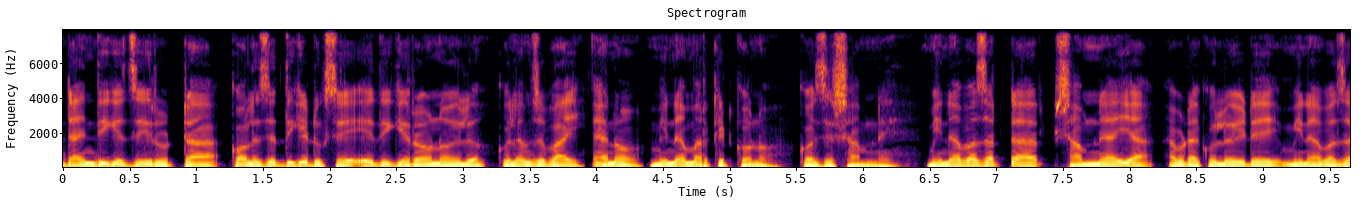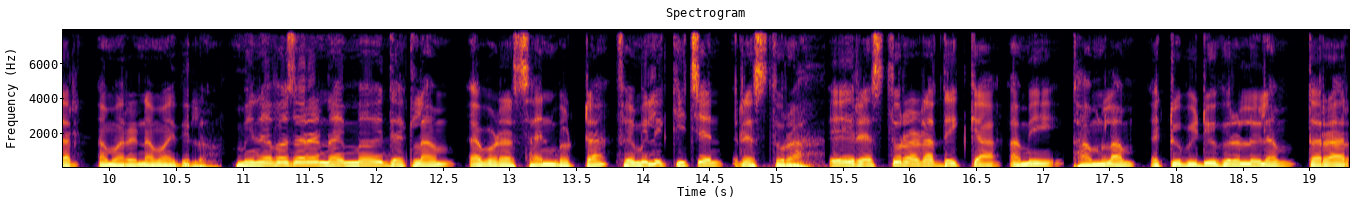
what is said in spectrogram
ডাইন দিকে যে রোডটা কলেজের দিকে ঢুকছে, এদিকে রওনা হইল। কইলাম যে, ভাই, এন মিনা মার্কেট কোন? কয় যে সামনে। মিনা বাজারটার সামনে আইয়া এবার কইল, এডে মিনা বাজার আমারে নামাই দিল। মিনা বাজারে নাইমা ওই দেখলাম এবার সাইনবোর্ডটা, ফ্যামিলি কিচেন রেস্তোরাঁ। এই রেস্তোরাঁটা দেখা আমি থামলাম, একটু ভিডিও করে লইলাম, তার আর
